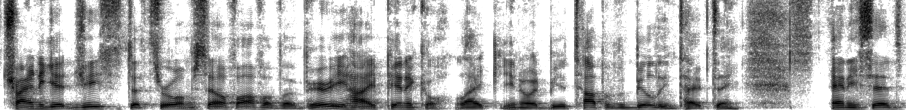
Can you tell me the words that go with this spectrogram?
trying to get Jesus to throw himself off of a very high pinnacle, like, you know, it'd be a top of a building type thing. And he said,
